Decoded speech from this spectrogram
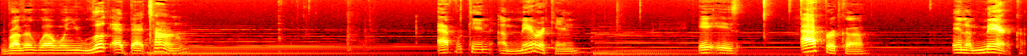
brother. Well, when you look at that term, African American it is Africa in America.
